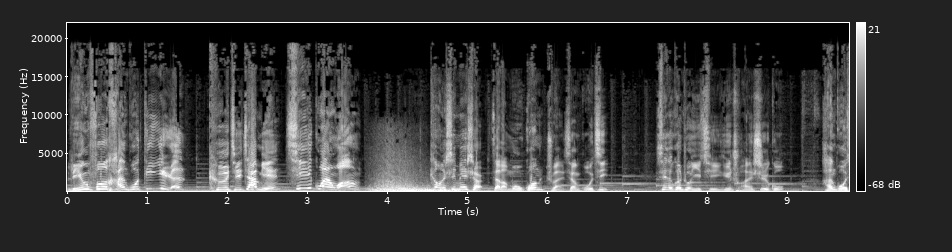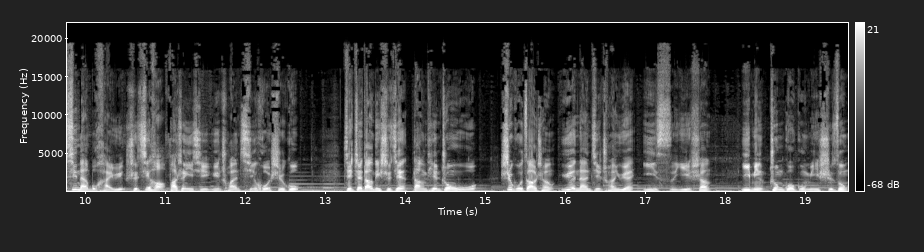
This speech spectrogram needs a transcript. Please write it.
零封韩国第一人，柯洁加冕七冠王。看完身边事儿，再把目光转向国际。现在关注一起渔船事故。韩国西南部海域十七号发生一起渔船起火事故。截至当地时间当天中午，事故造成越南籍船员一死一伤，一名中国公民失踪。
